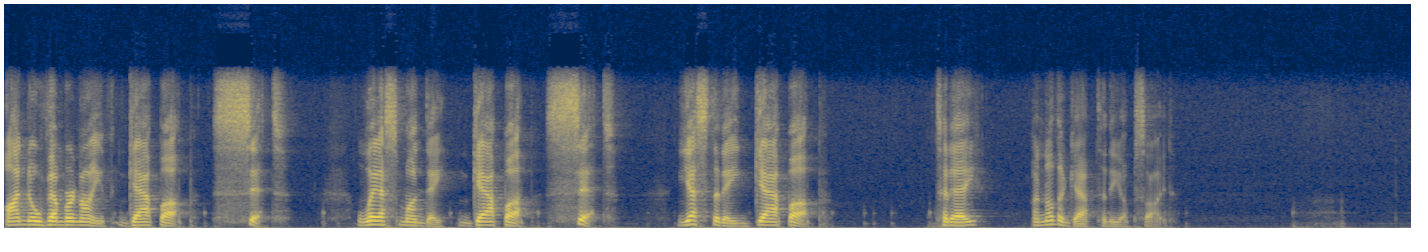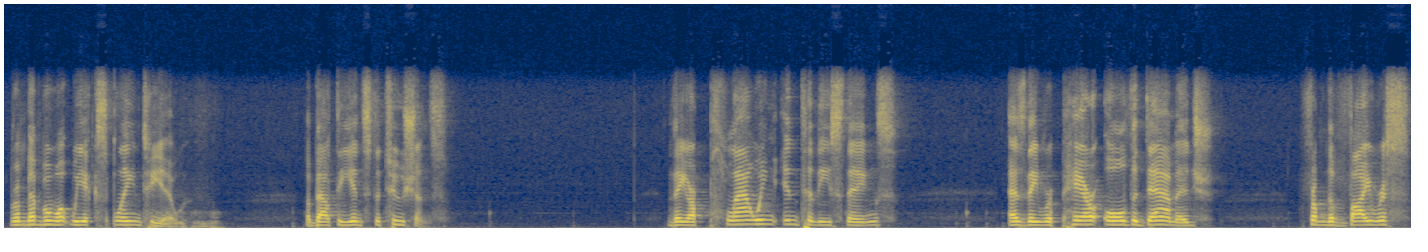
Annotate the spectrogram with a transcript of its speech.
On November 9th, gap up, sit. Last Monday, gap up, sit. Yesterday, gap up. Today, another gap to the upside. Remember what we explained to you about the institutions. They are plowing into these things as they repair all the damage from the virus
